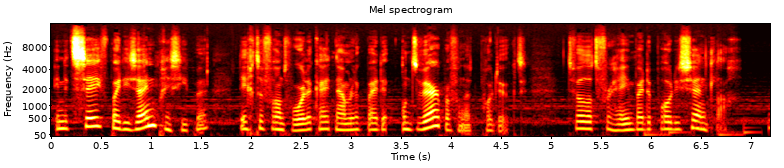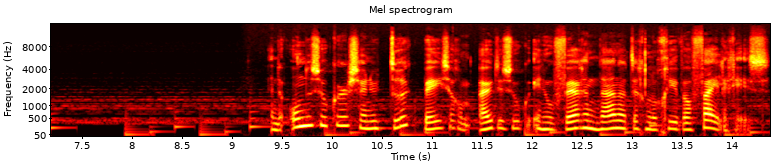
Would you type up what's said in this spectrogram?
In het Safe by Design principe ligt de verantwoordelijkheid namelijk bij de ontwerper van het product, terwijl dat voorheen bij de producent lag. En de onderzoekers zijn nu druk bezig om uit te zoeken in hoeverre nanotechnologie wel veilig is.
